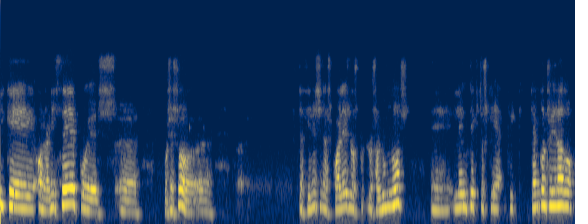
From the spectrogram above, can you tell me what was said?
Y que organice, pues, eh, pues eso, situaciones en las cuales los, alumnos leen textos que, que han considerado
